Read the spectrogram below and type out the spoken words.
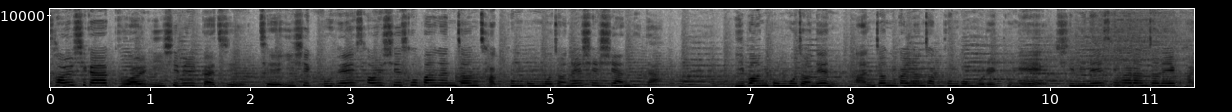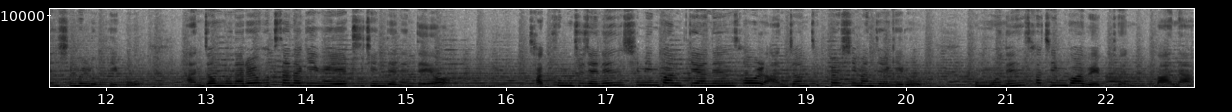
서울시가 9월 20일까지 제29회 서울시 소방안전 작품 공모전을 실시합니다. 이번 공모전은 안전 관련 작품 공모를 통해 시민의 생활 안전에 관심을 높이고 안전 문화를 확산하기 위해 추진되는데요. 작품 주제는 시민과 함께하는 서울 안전 특별시 만들기로 공모는 사진과 웹툰, 만화,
